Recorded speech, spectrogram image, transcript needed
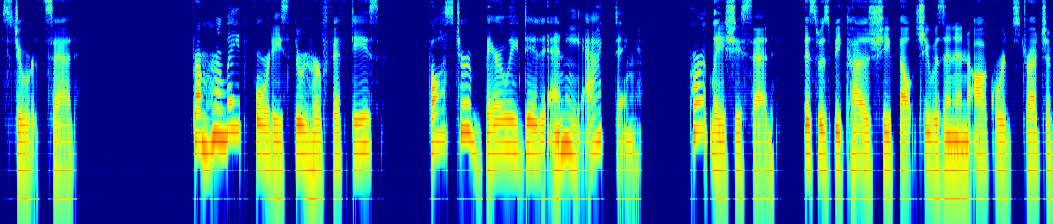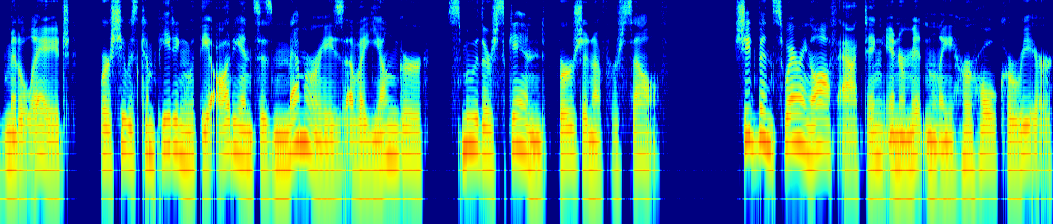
Stewart said. From her late 40s through her 50s, Foster barely did any acting. Partly, she said, this was because she felt she was in an awkward stretch of middle age where she was competing with the audience's memories of a younger, smoother skinned version of herself. She'd been swearing off acting intermittently her whole career,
